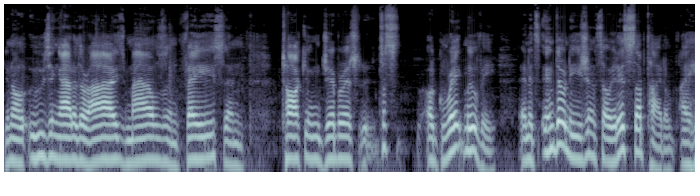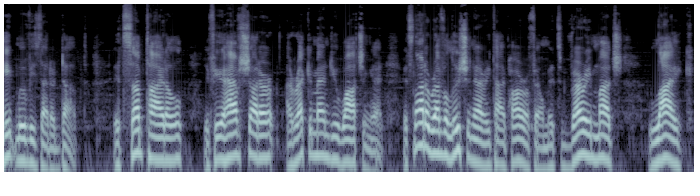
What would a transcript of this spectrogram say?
you know, oozing out of their eyes, mouths, and face, and talking gibberish. Just a great movie. And it's Indonesian, so it is subtitled. I hate movies that are dubbed. It's subtitled if you have Shudder, I recommend you watching it. It's not a revolutionary type horror film. It's very much like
